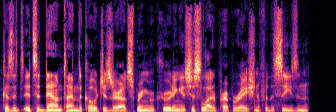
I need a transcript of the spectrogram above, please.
because it's it's a downtime. The coaches are out spring recruiting. It's just a lot of preparation for the season.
